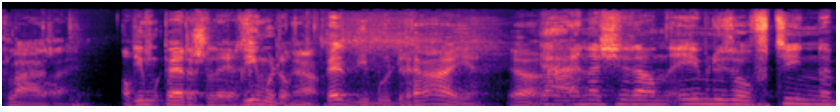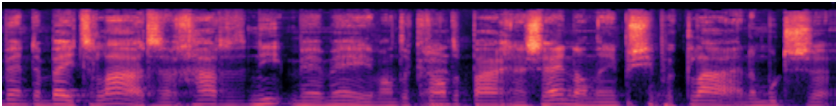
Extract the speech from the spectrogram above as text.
Klaar zijn. op Die de pers liggen. Die moet op Ja. de pet, die moet draaien. Ja. Ja, en als je dan één minuut over tien bent, dan ben je te laat. Dan gaat het niet meer mee. Want de krantenpagina's zijn dan in principe klaar. En dan moeten ze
